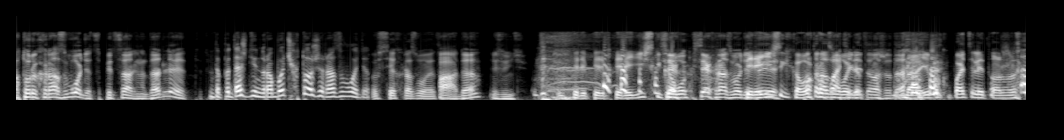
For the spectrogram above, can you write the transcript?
Которых разводят специально, да, для этого? Да подожди, ну рабочих тоже разводят. У всех разводят. А, да? Извините. Периодически кого Всех разводят. Периодически кого-то разводят. тоже, да? Да, и покупатели тоже.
